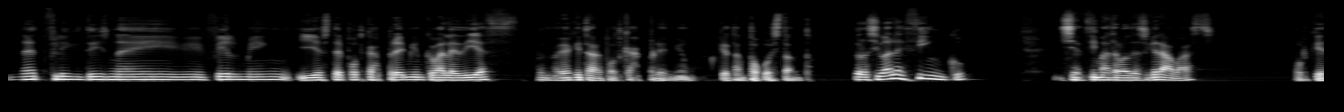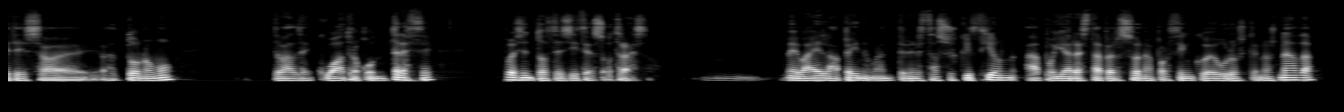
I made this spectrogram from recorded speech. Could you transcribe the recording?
Netflix, Disney, Filming y este podcast premium que vale 10, pues me voy a quitar el podcast premium, que tampoco es tanto. Pero si vale 5, y si encima te lo desgrabas, porque eres eh, autónomo, te vale 4,13, pues entonces dices, otras, me vale la pena mantener esta suscripción, apoyar a esta persona por 5 euros, que no es nada,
